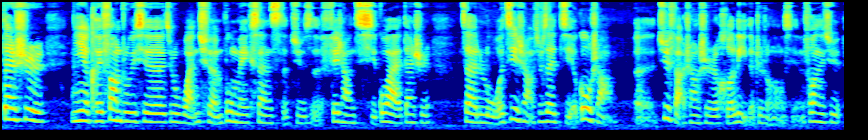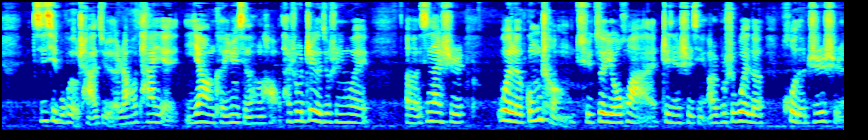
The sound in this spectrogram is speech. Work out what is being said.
但是。你也可以放出一些就是完全不 make sense 的句子，非常奇怪，但是在逻辑上，就是在结构上，呃，句法上是合理的这种东西，放进去，机器不会有察觉，然后它也一样可以运行的很好。他说这个就是因为，呃，现在是为了工程去最优化这件事情，而不是为了获得知识，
